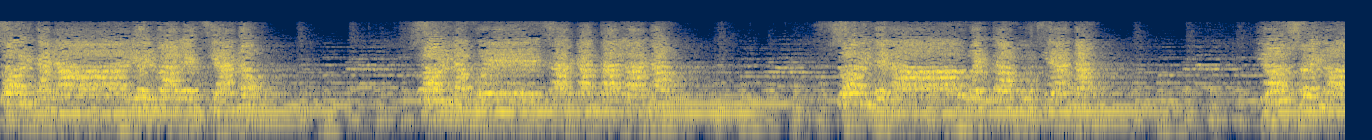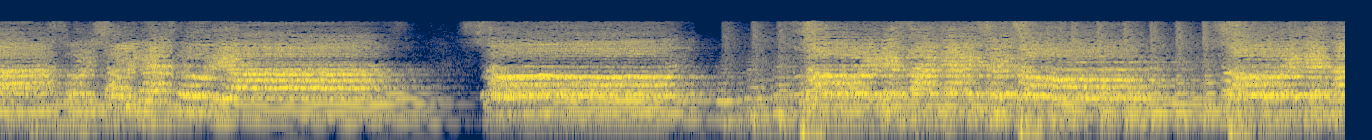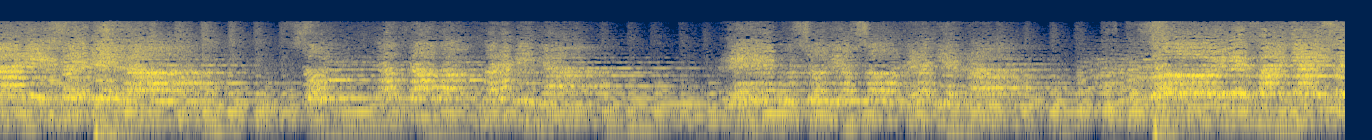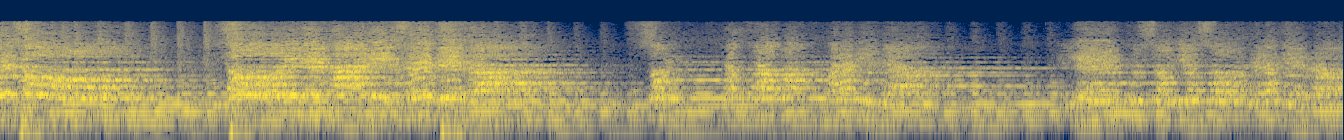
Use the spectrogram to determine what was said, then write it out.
Soy Canario y Valenciano, soy la puesa catalana, soy de la in the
